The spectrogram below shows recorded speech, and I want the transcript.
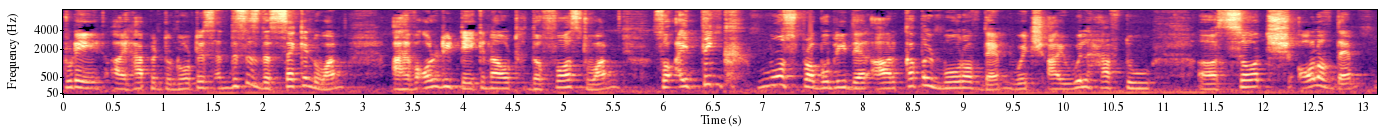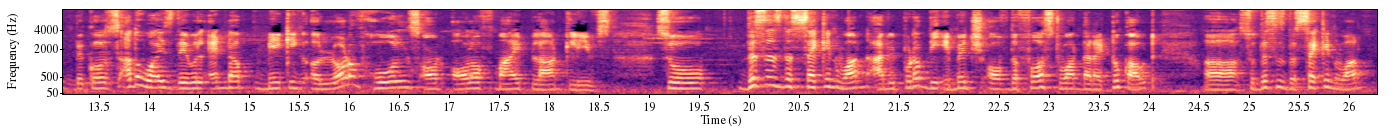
today I happen to notice and this is the second one. I have already taken out the first one. So I think most probably there are a couple more of them which I will have to uh, search all of them because otherwise they will end up making a lot of holes on all of my plant leaves. So this is the second one. I will put up the image of the first one that I took out. Uh, so this is the second one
